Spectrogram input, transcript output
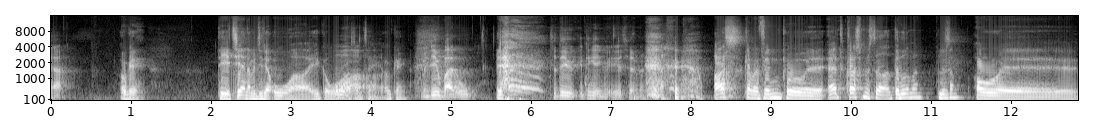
Ja. Okay. Det er irriterende med de der ord og ikke ord, og Ord sådan noget. og- Okay. Men det er jo bare et O. Ja. Så det, er det kan ikke være irriterende. Os kan man finde på øh, at CrossFit-ministeriet, det ved man, ligesom. Og øh,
